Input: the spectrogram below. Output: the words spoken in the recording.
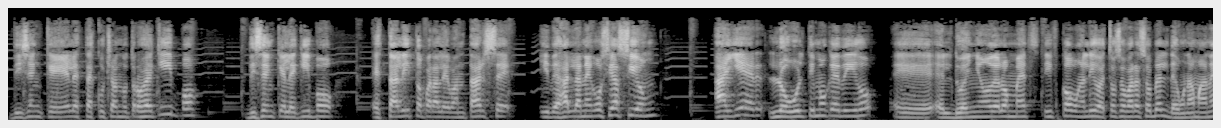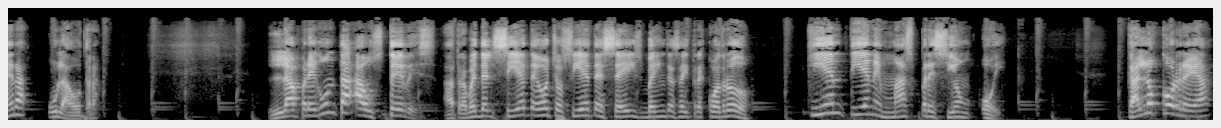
Dicen que él está escuchando otros equipos. Dicen que el equipo está listo para levantarse y dejar la negociación. Ayer, lo último que dijo eh, el dueño de los Mets, Steve Cohen, él dijo, esto se va a resolver de una manera u la otra. La pregunta a ustedes, a través del 787-620-6342, ¿quién tiene más presión hoy? ¿Carlos Correa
